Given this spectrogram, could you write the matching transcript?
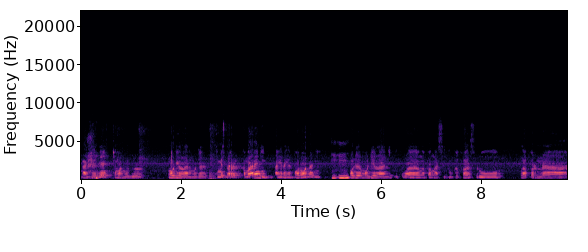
ngajarnya cuma model modelan model semester kemarin nih akhir-akhir corona nih. Mm-mm. model-modelan itu doang apa ngasih Google Classroom nggak pernah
